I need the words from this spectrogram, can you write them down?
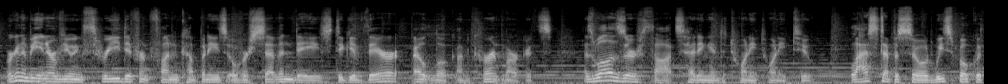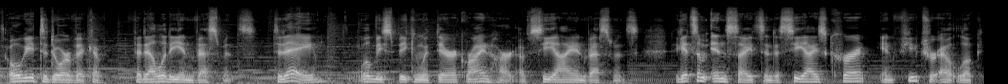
We're going to be interviewing three different fund companies over seven days to give their outlook on current markets, as well as their thoughts heading into 2022. Last episode, we spoke with Oge Todorovic of Fidelity Investments. Today, we'll be speaking with Derek Reinhart of CI Investments to get some insights into CI's current and future outlook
